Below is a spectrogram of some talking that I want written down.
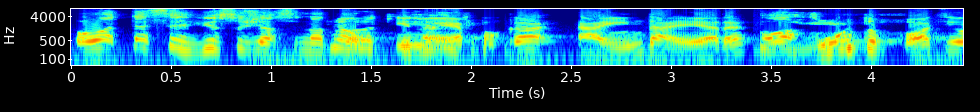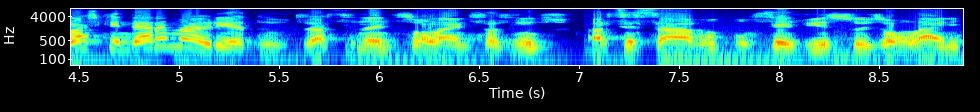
ou até serviços de assinatura Não, que e na vende- época ainda era Forte. muito forte, e eu acho que ainda era a maioria dos assinantes online dos Estados Unidos acessavam por serviços online.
